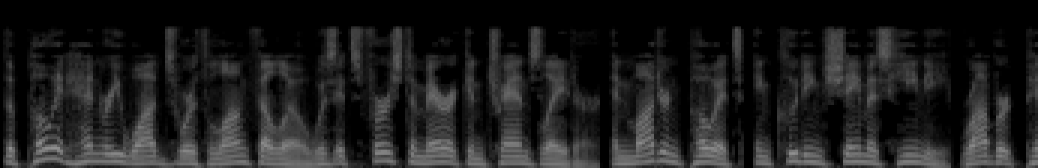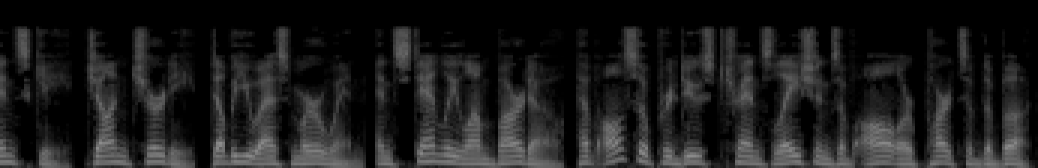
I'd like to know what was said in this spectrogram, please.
The poet Henry Wadsworth Longfellow was its first American translator, and modern poets, including Seamus Heaney, Robert Pinsky, John Ciardi, W. S. Merwin, and Stanley Lombardo, have also produced translations of all or parts of the book.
